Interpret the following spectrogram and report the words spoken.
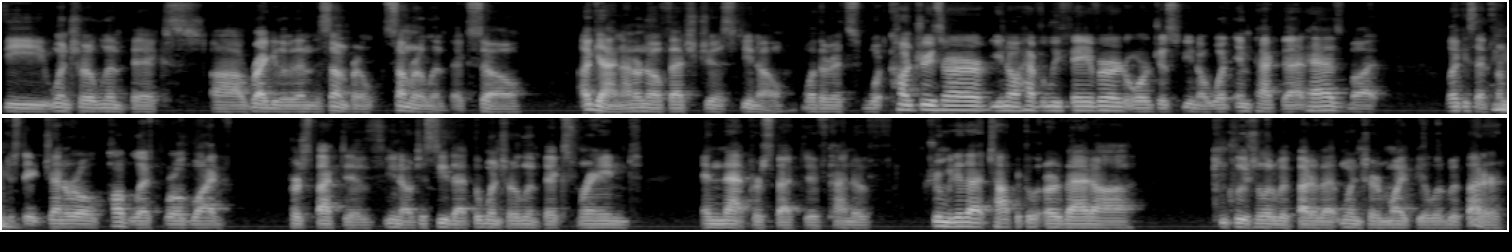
the Winter Olympics uh, regular than the Summer Summer Olympics. So again, I don't know if that's just you know whether it's what countries are you know heavily favored or just you know what impact that has. But like I said, from just a general public worldwide perspective, you know, to see that the Winter Olympics reigned in that perspective kind of drew me to that topic or that uh, conclusion a little bit better. That winter might be a little bit better.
